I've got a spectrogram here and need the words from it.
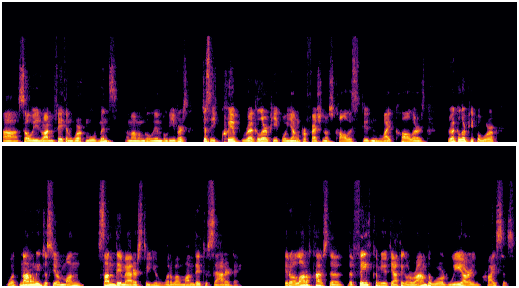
Uh, so we run faith and work movements among Mongolian believers, just equip regular people, young professionals, college students, white collars, regular people work. What not only just your Mon- Sunday matters to you. What about Monday to Saturday? You know, a lot of times the the faith community, I think around the world, we are in crisis.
